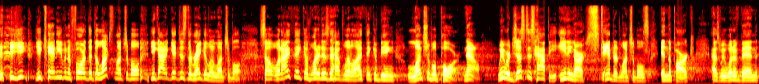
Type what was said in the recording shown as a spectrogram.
you, you can't even afford the deluxe Lunchable. You got to get just the regular Lunchable. So when I think of what it is to have little, I think of being Lunchable poor. Now, we were just as happy eating our standard Lunchables in the park as we would have been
